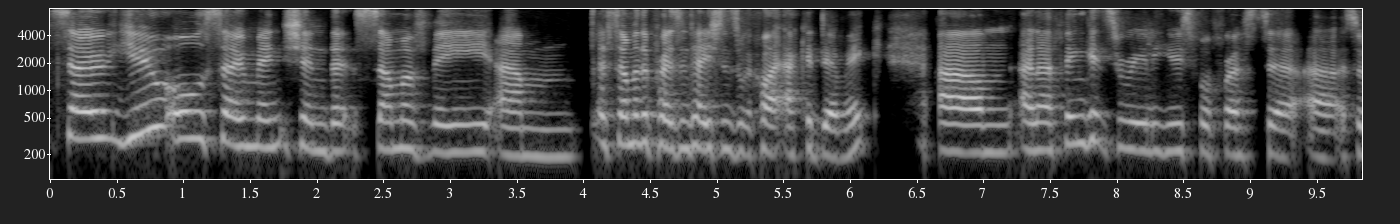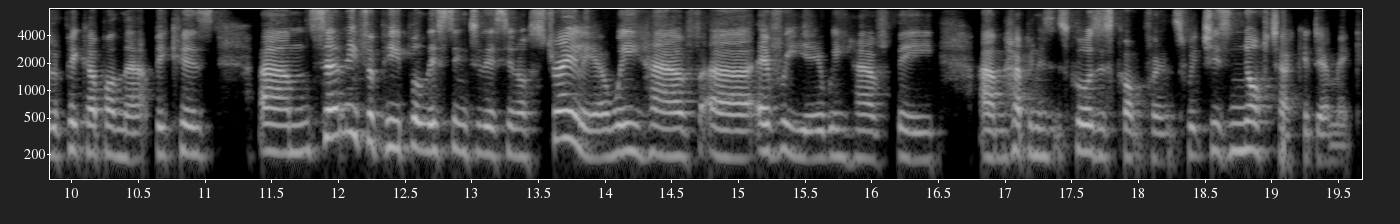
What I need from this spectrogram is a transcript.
so you also mentioned that some of the um, some of the presentations were quite academic, um, and I think it's really useful for us to uh, sort of pick up on that because um, certainly for people listening to this in Australia, we have uh, every year we have the um, Happiness Its Causes conference, which is not academic,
